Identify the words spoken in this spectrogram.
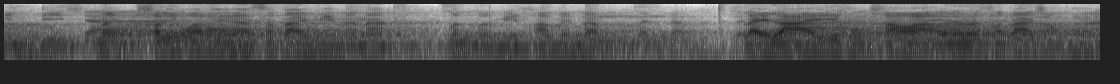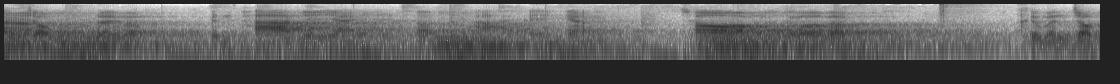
อินดี้ใช่ มันเขาเรียกว่าอะไรนะสไตล์เพลงนั้นอะ มันเหมือนมีความเป็นแบบ มันแบบไหลๆของเขาอะเออสไตล์ช่องพาจบด้วยแบบเป็นภาพใหญ่ๆตอนสุดท้ายอะไรเงี้ยชอบรู้สึกว่าแบบ คือมันจบ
